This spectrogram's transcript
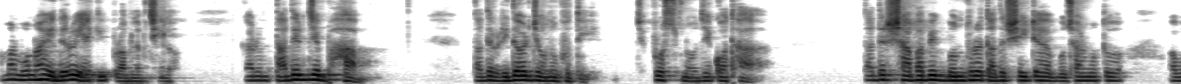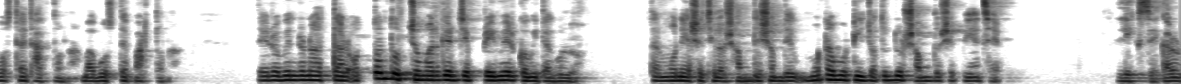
আমার মনে হয় এদেরও একই প্রবলেম ছিল। কারণ তাদের যে ভাব, তাদের হৃদয়ের যে অনুভূতি, যে প্রশ্ন, যে কথা, তাদের স্বাভাবিক বন্ধুরা তাদের সেইটা বোঝার মতো অবস্থায় থাকতো না বা বুঝতে পারতো না। তাই রবীন্দ্রনাথ তার অত্যন্ত উচ্চমার্গের যে প্রেমের কবিতাগুলো তার মনে এসেছিল শব্দে শব্দে, মোটামুটি যতদূর শব্দ সে পেয়েছে, লিখছে। কারণ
